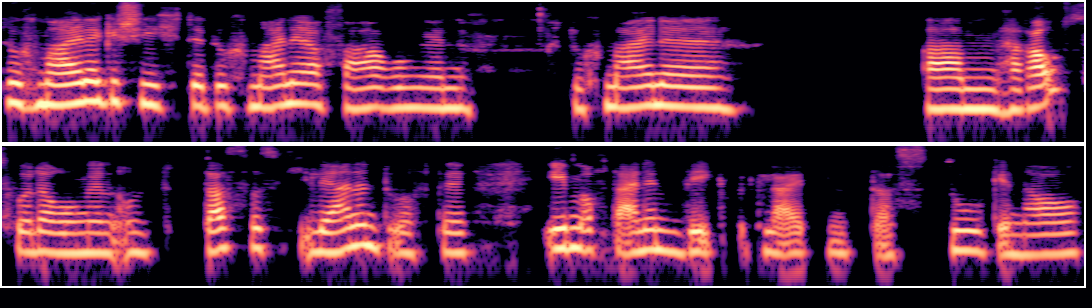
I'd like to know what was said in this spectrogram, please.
durch meine Geschichte, durch meine Erfahrungen, durch meine ähm, Herausforderungen und das, was ich lernen durfte, eben auf deinem Weg begleiten, dass du genau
